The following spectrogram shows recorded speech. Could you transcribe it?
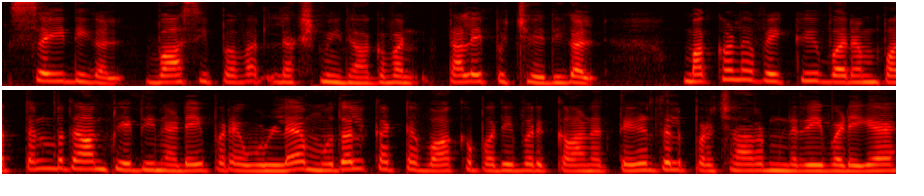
செய்திகள் வாசிப்பவர் லட்சுமி ராகவன். தலைப்புச் செய்திகள் மக்களவைக்கு வரும் பத்தொன்பதாம் தேதி நடைபெறவுள்ள முதல்கட்ட வாக்குப்பதிவிற்கான தேர்தல் பிரச்சாரம் நிறைவடைய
